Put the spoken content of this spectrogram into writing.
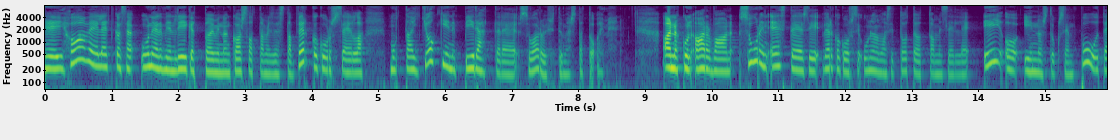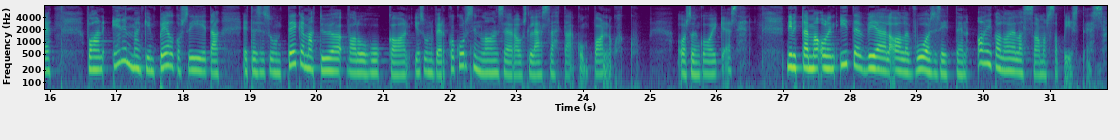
Hei, haaveiletko sä unelmien liiketoiminnan kasvattamisesta verkkokursseilla, mutta jokin pidättelee sua ryhtymästä toimeen? Anna kun arvaan, suurin esteesi verkkokurssiunelmasi toteuttamiselle ei ole innostuksen puute, vaan enemmänkin pelko siitä, että se sun tekemä työ valuu hukkaan ja sun verkkokurssin lanseeraus lässähtää kuin pannukakku. Osuinko oikeeseen? Nimittäin mä olin itse vielä alle vuosi sitten aika lailla samassa pisteessä.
